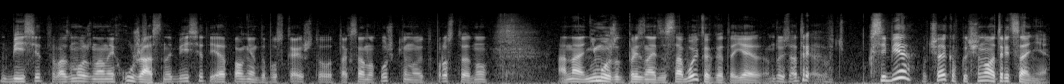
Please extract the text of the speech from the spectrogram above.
бесит, возможно, она их ужасно бесит. Я вполне допускаю, что вот Оксану Пушкину это просто, ну, она не может признать за собой, как это я, ну, то есть отри к себе у человека включено отрицание.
